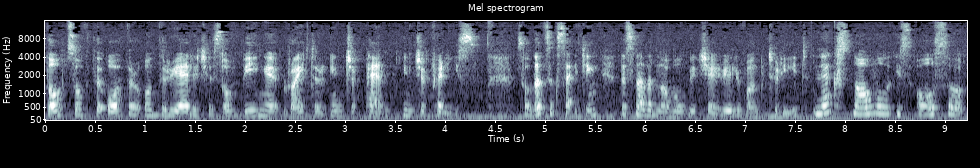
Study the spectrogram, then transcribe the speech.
thoughts of the author on the realities of being a writer in Japan in Japanese. So that's exciting. That's another novel which I really want to read. Next novel is also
